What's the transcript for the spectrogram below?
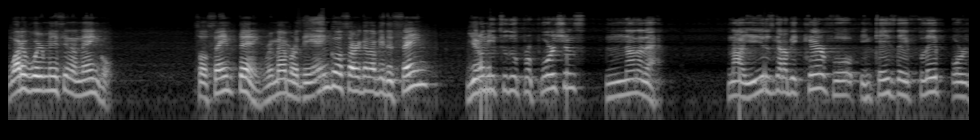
What if we're missing an angle? So same thing. Remember, the angles are going to be the same. You don't need to do proportions. None of that. Now, you just got to be careful in case they flip or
